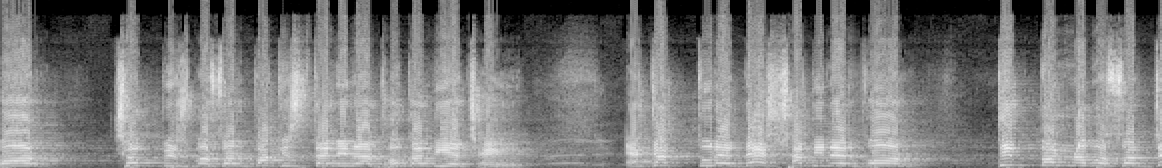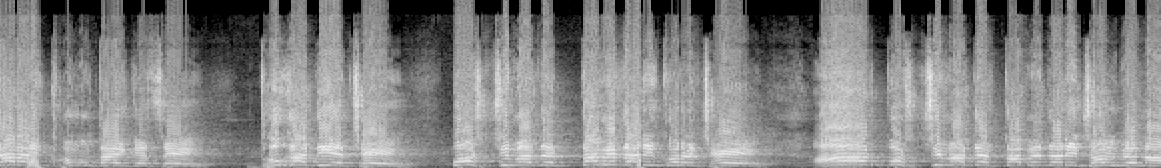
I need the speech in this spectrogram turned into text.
পর চব্বিশ বছর পাকিস্তানিরা ধোকা দিয়েছে। একাত্তরে দেশ স্বাধীনের পর তিপ্পান্ন বছর যারাই ক্ষমতায় গেছে, ধোকা দিয়েছে। পশ্চিমাদের তাবেদারি করেছে। আর পশ্চিমাদের তাবেদারি চলবে না।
